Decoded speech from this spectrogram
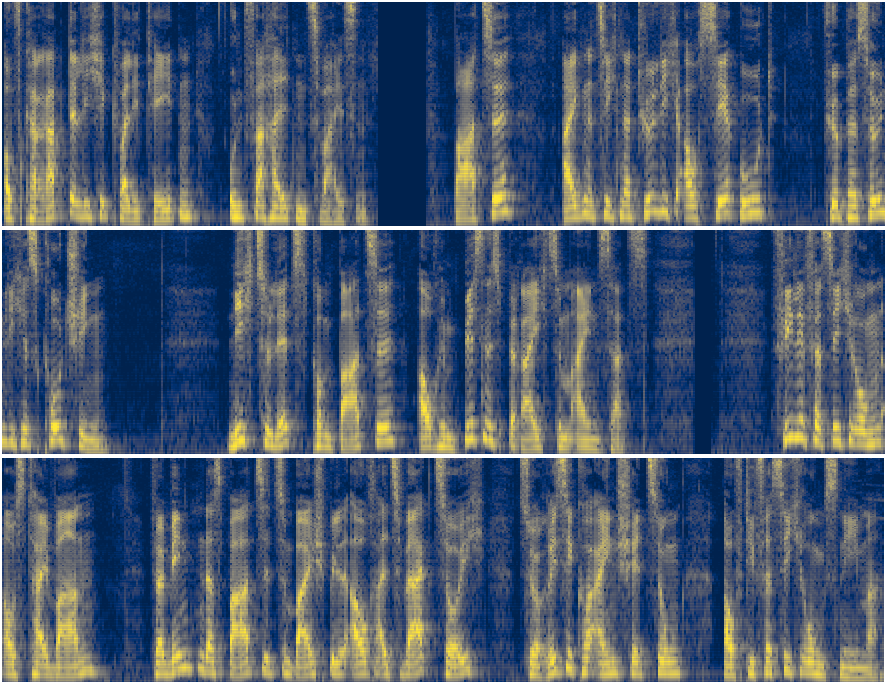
auf charakterliche Qualitäten und Verhaltensweisen. Baze eignet sich natürlich auch sehr gut für persönliches Coaching. Nicht zuletzt kommt Baze auch im Businessbereich zum Einsatz. Viele Versicherungen aus Taiwan verwenden das Baze zum Beispiel auch als Werkzeug zur Risikoeinschätzung auf die Versicherungsnehmer.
